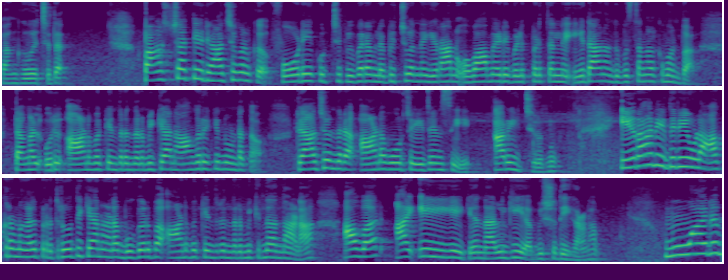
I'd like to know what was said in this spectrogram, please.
പങ്കുവച്ചത്. പാശ്ചാത്യ രാജ്യങ്ങൾക്ക് ഫോഡോയെക്കുറിച്ച് വിവരം ലഭിച്ചുവെന്ന ഇറാൻ ഒബാമയുടെ വെളിപ്പെടുത്തലിന് ഏതാനും ദിവസങ്ങൾക്ക് മുൻപ് തങ്ങൾ ഒരു ആണവ കേന്ദ്രം നിർമ്മിക്കാൻ ആഗ്രഹിക്കുന്നുണ്ടെന്ന് രാജ്യാന്തര ആണവോർജ ഏജൻസിയെ അറിയിച്ചിരുന്നു. ഇറാനെതിരെയുള്ള ആക്രമണങ്ങൾ പ്രതിരോധിക്കാനാണ് ഭൂഗർഭ ആണവ കേന്ദ്രം നിർമ്മിക്കുന്നതെന്നാണ് അവർ ഐ എ ഇക്ക് നൽകിയ വിശദീകരണം. മൂവായിരം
